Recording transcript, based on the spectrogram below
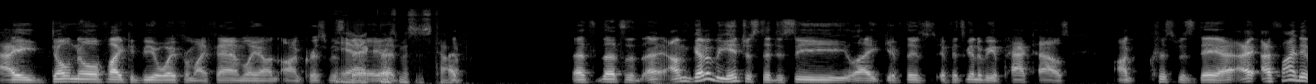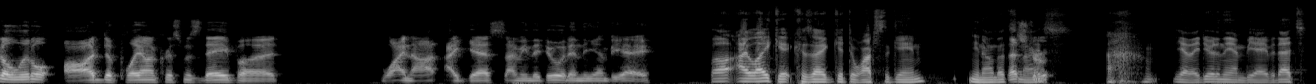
I don't know if I could be away from my family on on Christmas yeah, Day. Christmas is tough. That's that's a, I, I'm gonna be interested to see like if there's if it's gonna be a packed house on Christmas Day. I, I I find it a little odd to play on Christmas Day, but why not? I guess. I mean, they do it in the NBA. Well, I like it because I get to watch the game. You know, that's, That's true. nice. yeah, they do it in the NBA, but that's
